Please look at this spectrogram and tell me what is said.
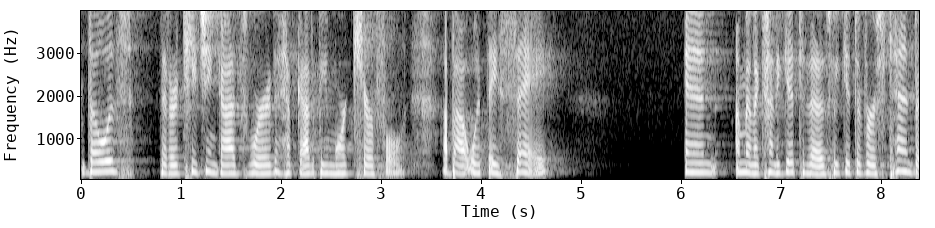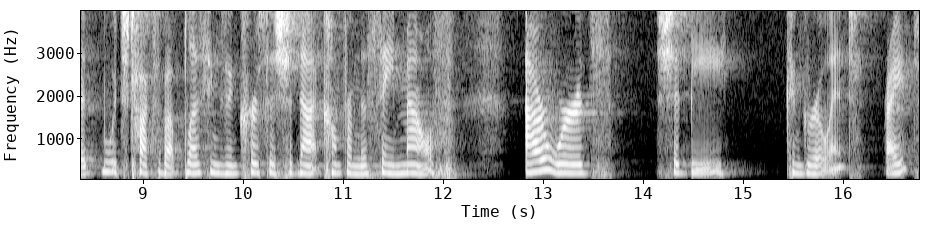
those that are teaching God's word have got to be more careful about what they say. And I'm going to kind of get to that as we get to verse 10, but which talks about blessings and curses should not come from the same mouth. Our words should be congruent, right?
